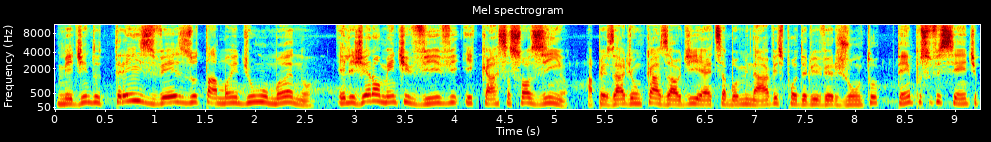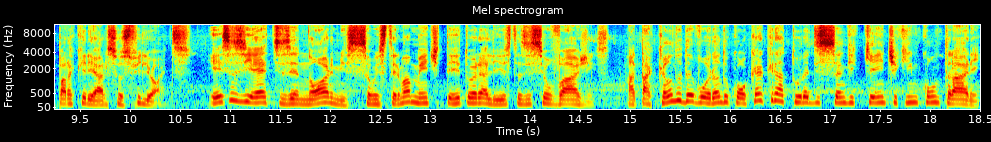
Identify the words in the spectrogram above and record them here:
medindo três vezes o tamanho de um humano. Ele geralmente vive e caça sozinho, apesar de um casal de Yetis abomináveis poder viver junto tempo suficiente para criar seus filhotes. Esses Yetis enormes são extremamente territorialistas e selvagens, atacando e devorando qualquer criatura de sangue quente que encontrarem,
